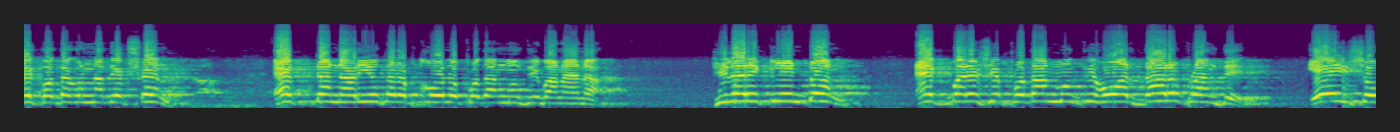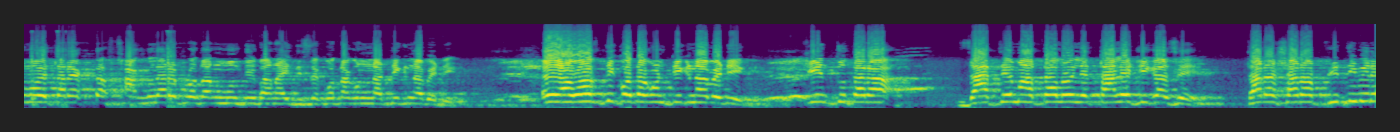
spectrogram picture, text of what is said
এই কথা কোন না দেখছেন? একটা নারীও তারা কোনো প্রধানমন্ত্রী বানায় না। হিলারি ক্লিন্টন একবারে সে প্রধানমন্ত্রী হওয়ার দ্বার প্রান্তে এই সময় তার একটা ফাগলার প্রধানমন্ত্রী বানাই দিছে। কথা কোন না ঠিক না বেঠিক? এই আওয়াজ দি কথা কোন ঠিক না বেঠিক? কিন্তু তারা যাতে মাতাল হইলে তালে ঠিক আছে। তারা সারা পৃথিবীর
